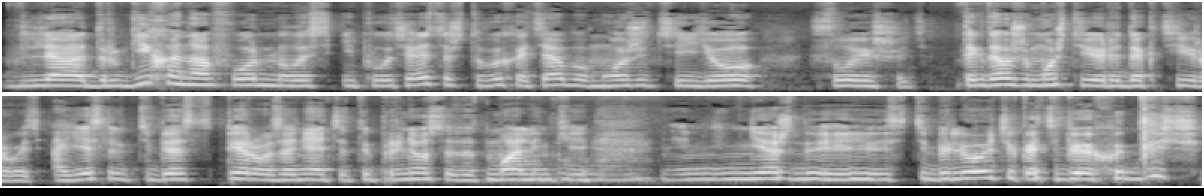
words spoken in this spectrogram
для других она оформилась, и получается, что вы хотя бы можете ее слышать. Тогда уже можете ее редактировать. А если тебе с первого занятия ты принес этот маленький mm-hmm. нежный стебелечек, а тебе хоть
